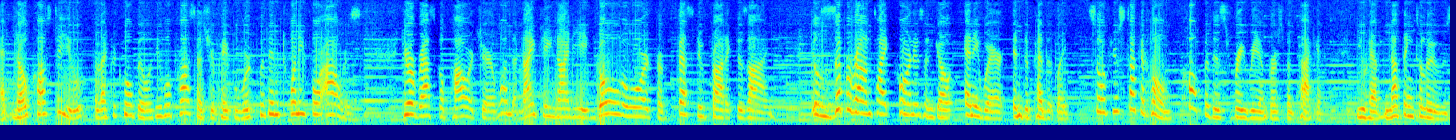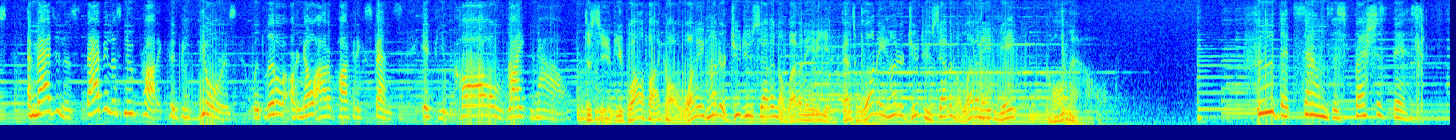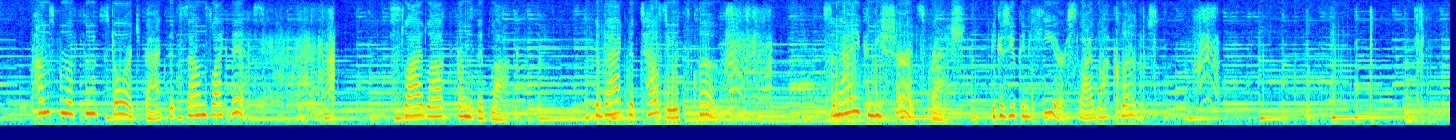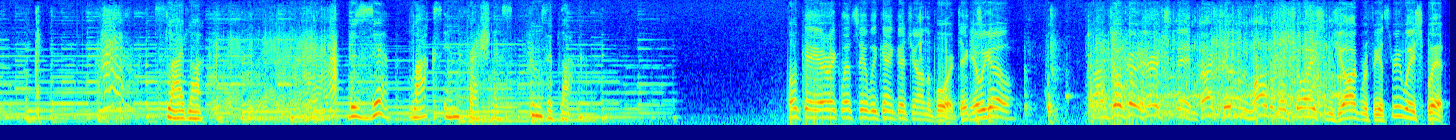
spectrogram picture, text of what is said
At no cost to you, Electric Mobility will process your paperwork within 24 hours. Your Rascal Power Chair won the 1998 Gold Award for Best New Product Design. You'll zip around tight corners and go anywhere independently. So if you're stuck at home, call for this free reimbursement packet. You have nothing to lose. Imagine this fabulous new product could be yours with little or no out-of-pocket expense if you call right now. To see if you qualify, call 1-800-227-1188. That's 1-800-227-1188. Call now. Food that sounds as fresh as this comes from a food storage bag that sounds like this. Slide Lock from Ziploc. The bag that tells you it's closed. So now you can be sure it's fresh because you can hear Slide Lock close. Slide Lock. The zip locks in freshness from Ziploc. Okay, Eric, let's see if we can't get you on the board. Take Here we go. I'm Joker. Eric spin, cartoon, multiple choice, and geography. A three-way split.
